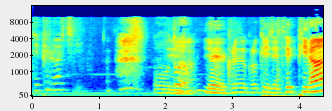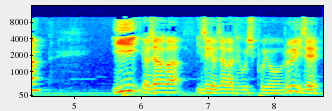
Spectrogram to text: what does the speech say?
대피를 할지. 어, 예, 또요? 예, 그래서 그렇게 이제 대피란 이 여자가 이제 여자가 되고 싶어요를 이제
